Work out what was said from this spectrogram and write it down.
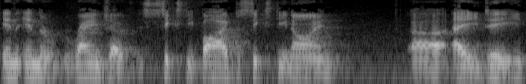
in, in the range of 65 to 69 uh, AD,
